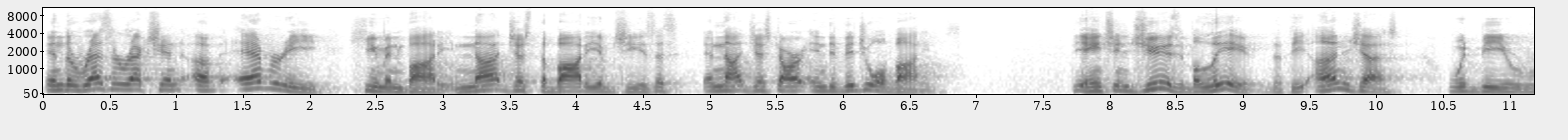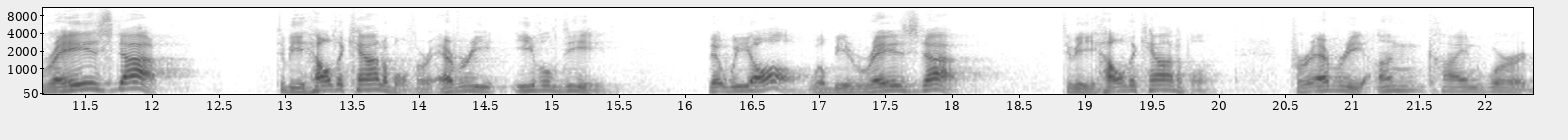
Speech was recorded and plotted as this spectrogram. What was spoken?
in the resurrection of every human body, not just the body of Jesus and not just our individual bodies. The ancient Jews believed that the unjust would be raised up to be held accountable for every evil deed, that we all will be raised up to be held accountable for every unkind word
